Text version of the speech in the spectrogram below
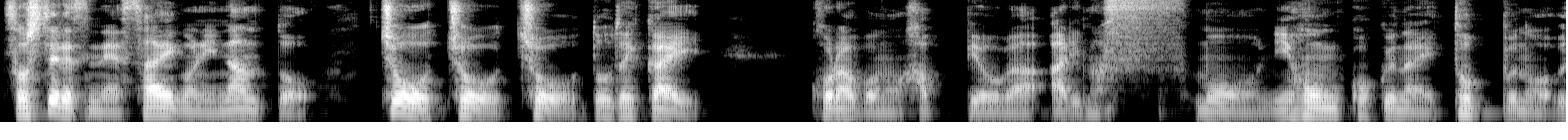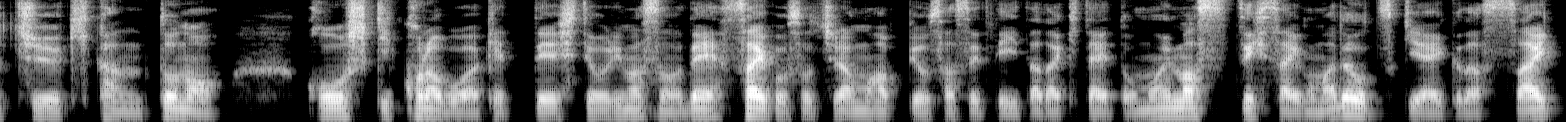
そしてですね、最後になんと超超超どでかいコラボの発表があります。もう日本国内トップの宇宙機関との公式コラボが決定しておりますので、最後そちらも発表させていただきたいと思います。ぜひ最後までお付き合いください。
